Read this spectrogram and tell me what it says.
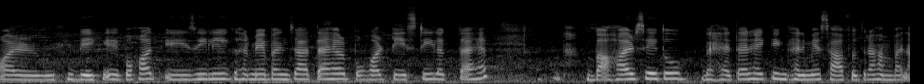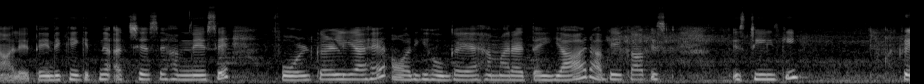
और देखिए, बहुत इजीली घर में बन जाता है और बहुत टेस्टी लगता है। बाहर से तो बेहतर है कि घर में साफ़ सुथरा हम बना लेते हैं। देखिए कितने अच्छे से हमने इसे फ़ोल्ड कर लिया है और ये हो गया है हमारा तैयार। अब एक आप इस, स्टील की ट्रे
